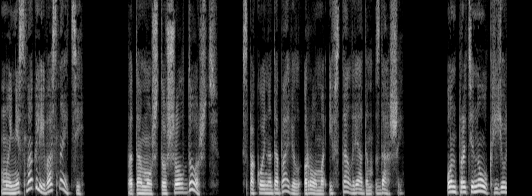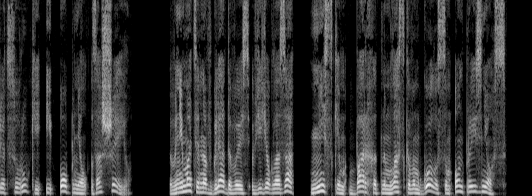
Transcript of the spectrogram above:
Мы не смогли вас найти». «Потому что шел дождь», — спокойно добавил Рома и встал рядом с Дашей. Он протянул к ее лицу руки и обнял за шею. Внимательно вглядываясь в ее глаза, низким, бархатным, ласковым голосом он произнес.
